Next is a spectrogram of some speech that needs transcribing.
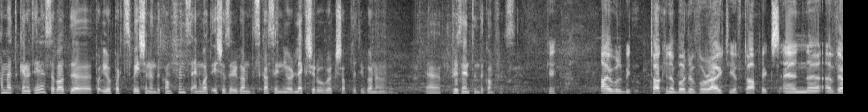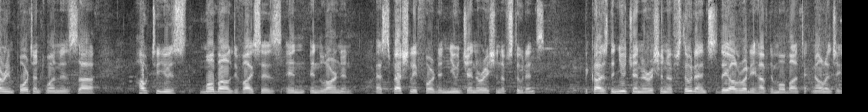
Muhammad, can you tell us about the, your participation in the conference and what issues are you going to discuss in your lecture or workshop that you're going to uh, present in the conference? Okay, I will be talking about a variety of topics, and uh, a very important one is uh, how to use mobile devices in, in learning, especially for the new generation of students, because the new generation of students, they already have the mobile technology.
